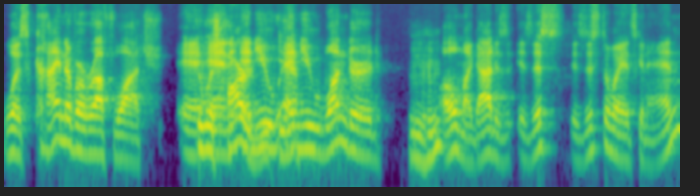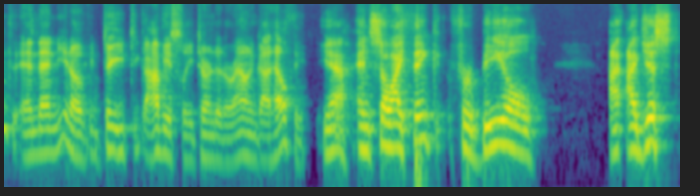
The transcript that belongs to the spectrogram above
was kind of a rough watch. And, it was and, hard, and you yeah. and you wondered, mm-hmm. oh my God, is is this is this the way it's going to end? And then you know, he obviously turned it around and got healthy. Yeah, and so I think for Beal, I, I just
